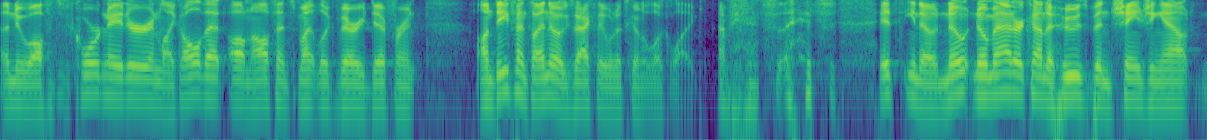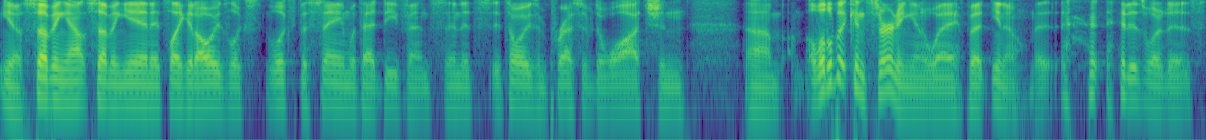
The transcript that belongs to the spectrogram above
a new offensive coordinator and like all that on offense might look very different. On defense, I know exactly what it's going to look like. I mean, it's it's it's you know no no matter kind of who's been changing out, you know, subbing out, subbing in, it's like it always looks looks the same with that defense, and it's it's always impressive to watch and um, a little bit concerning in a way, but you know, it, it is what it is.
